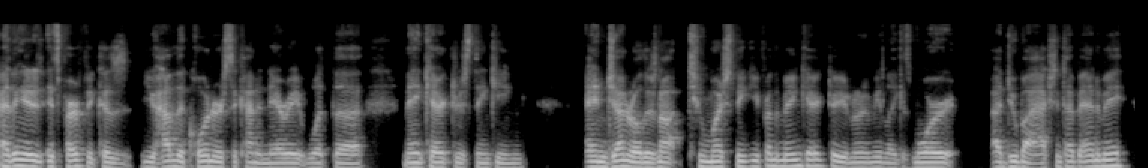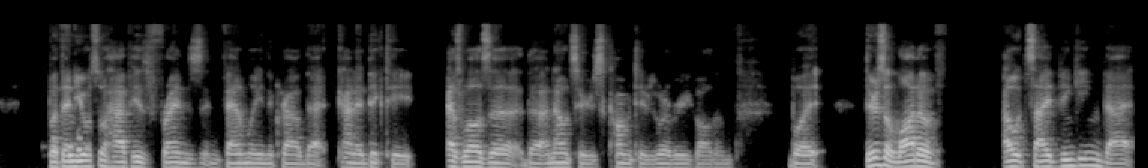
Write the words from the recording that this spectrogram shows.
I think it's perfect because you have the corners to kind of narrate what the main character is thinking. In general, there's not too much thinking from the main character. You know what I mean? Like it's more a do by action type of anime. But then you also have his friends and family in the crowd that kind of dictate, as well as the the announcers, commentators, whatever you call them. But there's a lot of outside thinking that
